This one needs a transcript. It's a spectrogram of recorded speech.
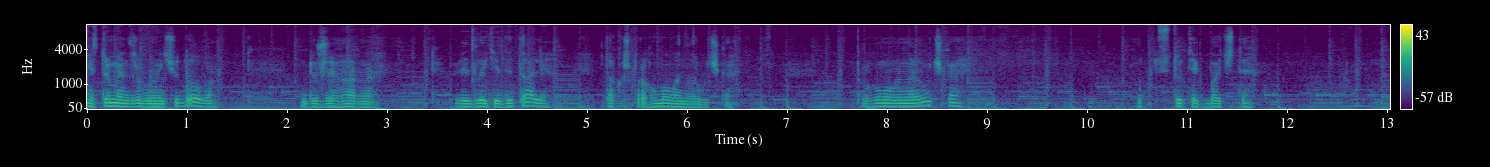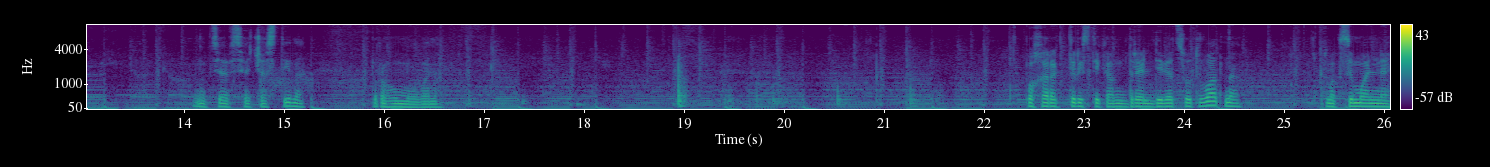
Інструмент зроблений чудово, дуже гарно відлиті деталі, також прогумована ручка. Прогумована ручка. От тут, як бачите, ця вся частина прогумована. По характеристикам дрель 900 ватна, максимальна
